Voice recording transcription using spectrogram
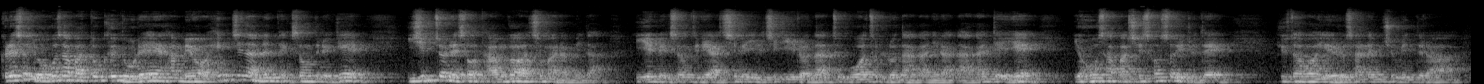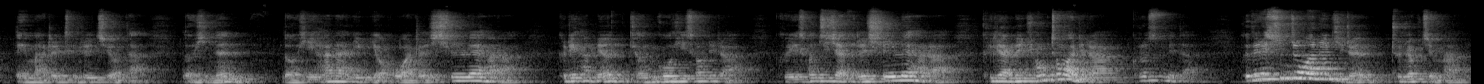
그래서 여호사밧도 그 노래하며 행진하는 백성들에게 20절에서 다음과 같이 말합니다. 이에 백성들이 아침에 일찍이 일어나 드보와 들로 나가니라 나갈 때에 여호사밧이 서서 이르되 유다와 예루살렘 주민들아 내 말을 들을지어다. 너희는 너희 하나님 여호와를 신뢰하라. 그리하면 견고히 서리라. 그의 선지자들을 신뢰하라. 그리하면 형통하리라. 그렇습니다. 그들의 순종하는 길은 두렵지만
